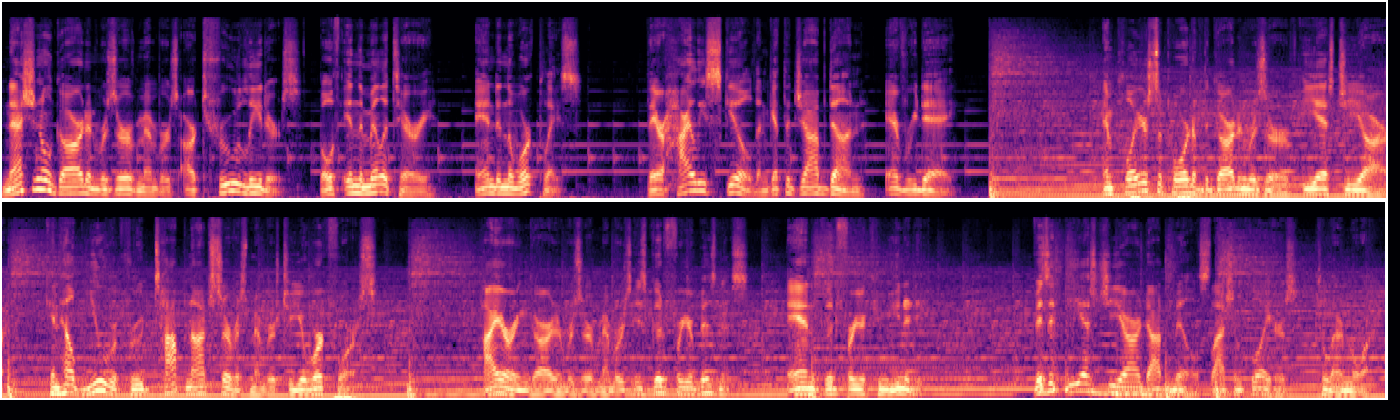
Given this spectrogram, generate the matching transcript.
National Guard and Reserve members are true leaders, both in the military and in the workplace. They are highly skilled and get the job done every day. Employer support of the Guard and Reserve, ESGR, can help you recruit top notch service members to your workforce. Hiring Guard and Reserve members is good for your business and good for your community. Visit esgr.mil/employers to learn more.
